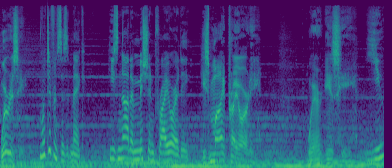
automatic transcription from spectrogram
Where is he? What difference does it make? He's not a mission priority. He's my priority. Where is he? You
